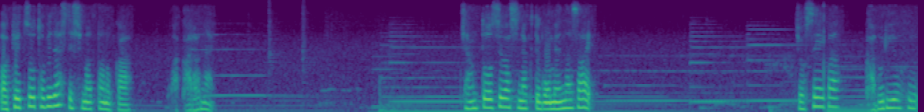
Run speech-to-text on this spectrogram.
バケツを飛び出してしまったのかわからない。ちゃんとお世話しなくてごめんなさい。女性がかぶりを振る。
